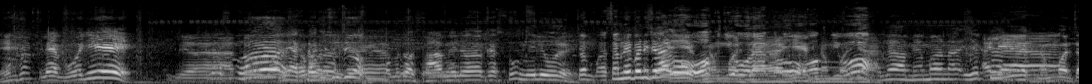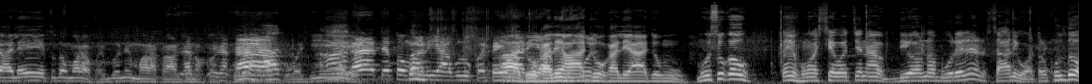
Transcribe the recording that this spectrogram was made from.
એટલે ગોજી હું હું શું કહું? તઈ હોંસ્યા વચ્ચે ના દેવાના બોરે ને સારી હોટલ ખુલ દો.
